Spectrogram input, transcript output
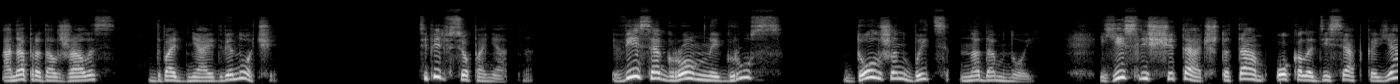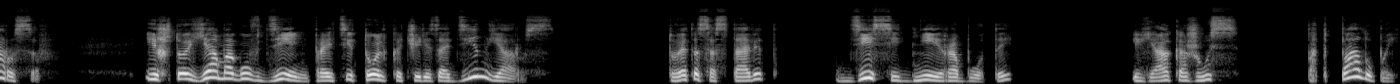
она продолжалась два дня и две ночи. Теперь все понятно. Весь огромный груз должен быть надо мной. Если считать, что там около десятка ярусов, и что я могу в день пройти только через один ярус, то это составит десять дней работы, и я окажусь под палубой.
